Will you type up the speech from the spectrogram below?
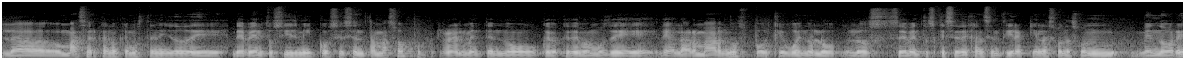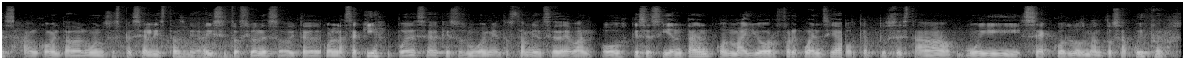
Lo más cercano que hemos tenido de, eventos sísmicos es en Tamazopo. Realmente no creo que debamos de, alarmarnos porque, bueno, los eventos que se dejan sentir aquí en la zona son menores. Han comentado algunos especialistas, hay situaciones ahorita con la sequía. Puede ser que esos movimientos también se deban o que se sientan con mayor frecuencia porque pues está muy secos los mantos acuíferos.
